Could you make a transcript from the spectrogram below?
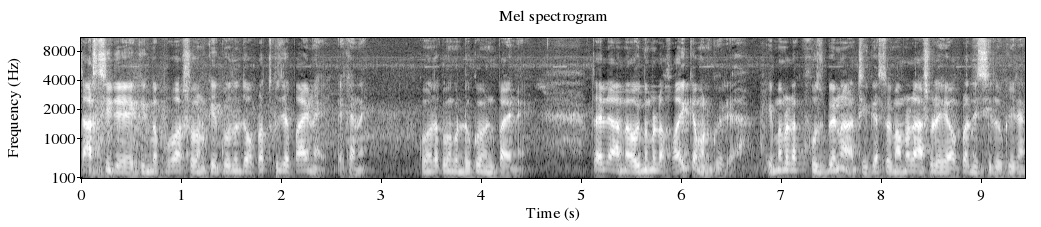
চার্জশিটে কিংবা প্রশাসন কেউ কোনো অপরাধ খুঁজে পায় নাই এখানে। কোনো রকম কোনো ডকুমেন্ট পায় নাই। তাহলে আমি ওই মামলাটা হয় কেমন করে এই মামলাটা খুঁজবে না, ঠিক আছে? ওই মামলাটা আসলে অপরাধী ছিল কি না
